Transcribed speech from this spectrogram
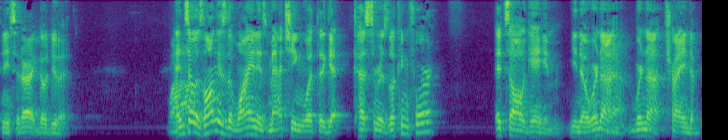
And he said, All right, go do it. Wow. And so as long as the wine is matching what the get, customer is looking for, it's all game. You know, we're not Yeah. we're not trying to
